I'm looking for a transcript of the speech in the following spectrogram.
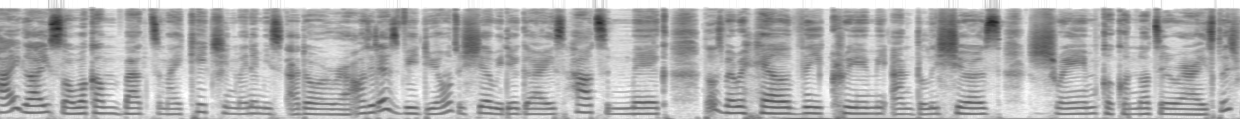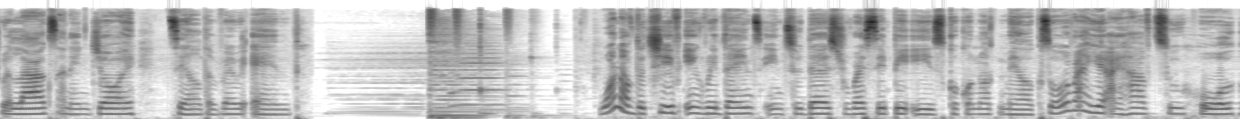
hi guys so welcome back to my kitchen. My name is Adaora. On today's video i want to share with you guys how to make those very healthy creamy and delicious shrimp coconut rice. Please relax and enjoy till the very end one of the chief ingredients in today's recipe is coconut milk. So over here i have two whole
